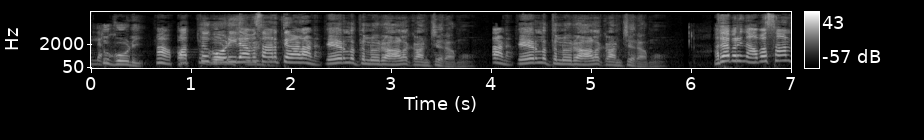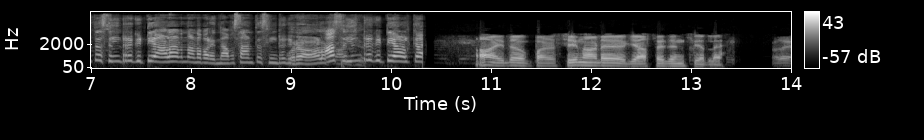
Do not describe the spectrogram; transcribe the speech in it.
പത്ത് കോടി. ആ പത്ത് കോടിയിൽ അവസാനത്തെ ആളാണ്. കേരളത്തിൽ ഒരാളെ കാണിച്ചു തരാമോ? ആണ്. കേരളത്തിൽ ഒരാളെ കാണിച്ചു തരാമോ? അതാ പറയുന്നത് അവസാനത്തെ സിലിണ്ടർ കിട്ടിയ ആളാണെന്നാണ് പറയുന്നത്. അവസാനത്തെ സിലിണ്ടർ കിട്ടിയ ആ സിലിണ്ടർ കിട്ടിയ ആൾക്കാർ ആ ഇത് പഴശ്ശിനാട് ഗ്യാസ് ഏജൻസി അല്ലേ? അതെ.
